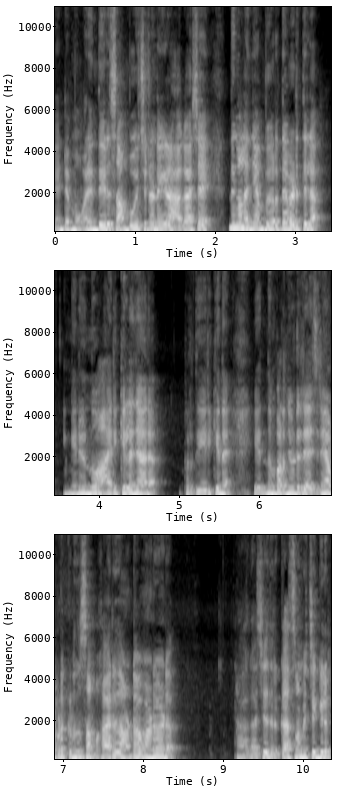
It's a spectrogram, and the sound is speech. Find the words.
എന്റെ മോൻ എന്തെങ്കിലും സംഭവിച്ചിട്ടുണ്ടെങ്കിൽ ആകാശേ നിങ്ങളെ ഞാൻ വെറുതെ വിടത്തില്ല. ഇങ്ങനെയൊന്നും ആയിരിക്കില്ല ഞാൻ പ്രതികരിക്കുന്നത് എന്നും പറഞ്ഞുകൊണ്ട് രചന അവിടെ കിടന്ന് സംഹാര താണ്ടവമാണ് വേണ്ട ആകാശം എതിർക്കാൻ ശ്രമിച്ചെങ്കിലും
